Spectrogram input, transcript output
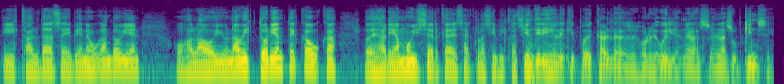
y Caldas eh, viene jugando bien. Ojalá hoy una victoria ante Cauca lo dejaría muy cerca de esa ¿Quién clasificación. dirige el equipo de Caldas, Jorge William, en la, en la Sub-15?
